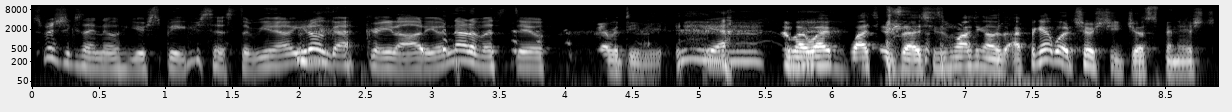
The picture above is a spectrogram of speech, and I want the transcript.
especially because I know your speaker system. You know, you don't got great audio. None of us do. We have a TV. Yeah. So my wife watches. Uh, she's been watching. All this, I forget what show she just finished.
